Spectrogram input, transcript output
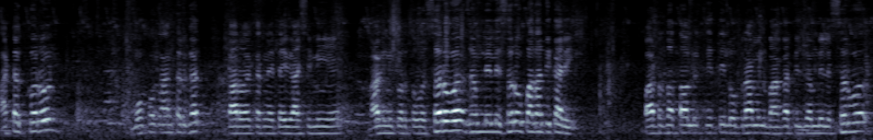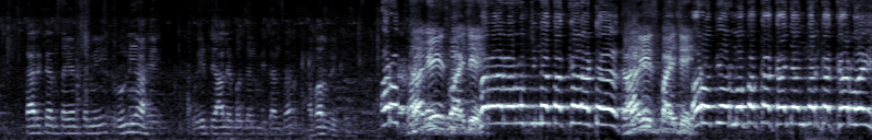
अटक करून मोफक अंतर्गत कारवाई करण्यात यावी अशी मी मागणी करतो व सर्व जमलेले सर्व पदाधिकारी पाटोदा तालुक्यातील व ग्रामीण भागातील जमलेले सर्व कार्यकर्ता यांचं मी ऋणी आहे व येथे आल्याबद्दल मी त्यांचा आभार व्यक्त करतो. आरोप झालीच पाहिजे. फरार आरोपींना तात्काळ अटक झालीच पाहिजे. आरोपीवर मोकोका कायद्याअंतर्गत कारवाई?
